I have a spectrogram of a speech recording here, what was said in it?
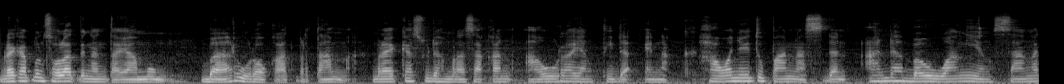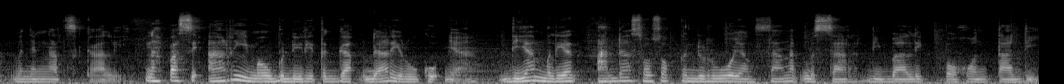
Mereka pun sholat dengan tayamum, Baru rokaat pertama, mereka sudah merasakan aura yang tidak enak. Hawanya itu panas dan ada bau wangi yang sangat menyengat sekali. Nah pas si Ari mau berdiri tegak dari rukunya, dia melihat ada sosok genderuwo yang sangat besar di balik pohon tadi.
